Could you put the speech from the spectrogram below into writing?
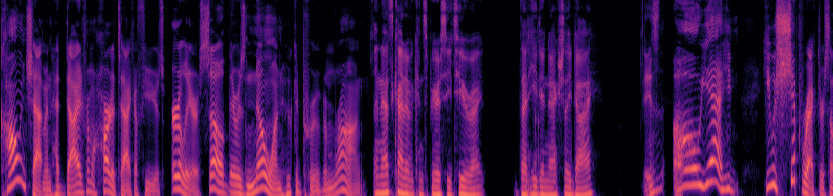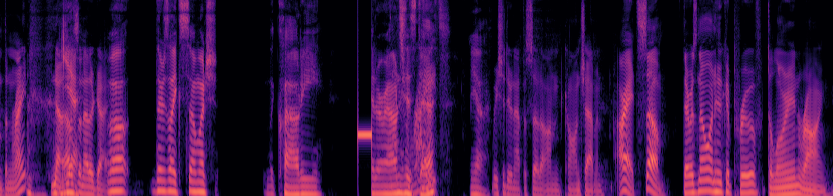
Colin Chapman had died from a heart attack a few years earlier, so there was no one who could prove him wrong. And that's kind of a conspiracy too, right? That he didn't actually die. Is oh yeah, he he was shipwrecked or something, right? No, that Yeah. was another guy. Well, there's like so much the cloudy around That's his right. death. Yeah. We should do an episode on Colin Chapman. All right, so there was no one who could prove DeLorean wrong,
